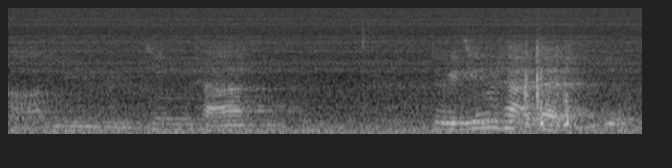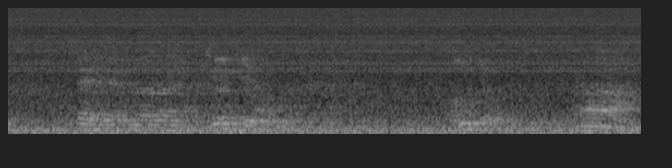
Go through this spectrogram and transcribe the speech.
塔于金山。这个金山在什么地方？在那个九江，黄州。啊。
